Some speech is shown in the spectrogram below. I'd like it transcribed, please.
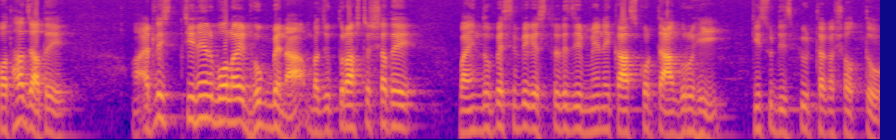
কথা যাতে অ্যাটলিস্ট চীনের বলায় ঢুকবে না বা যুক্তরাষ্ট্রের সাথে বা ইন্দো প্যাসিফিক স্ট্র্যাটেজি মেনে কাজ করতে আগ্রহী, কিছু ডিসপিউট থাকা সত্ত্বেও,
